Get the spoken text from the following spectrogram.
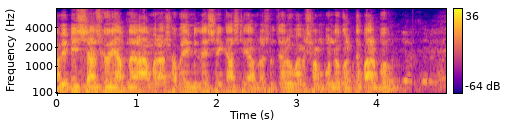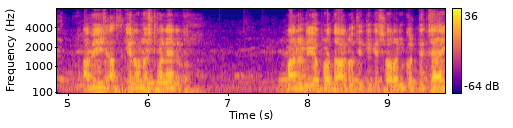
আমি বিশ্বাস করি আপনারা, আমরা সবাই মিলে সেই কাজটি আমরা সুচারুভাবে সম্পন্ন করতে পারব। আমি আজকের অনুষ্ঠানের মাননীয় প্রধান অতিথিকে স্মরণ করতে চাই।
